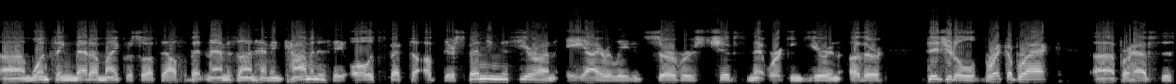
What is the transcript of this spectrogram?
Um, one thing Meta, Microsoft, Alphabet, and Amazon have in common is they all expect to up their spending this year on AI related servers, chips, networking gear, and other digital bric-a-brac. Uh, perhaps this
